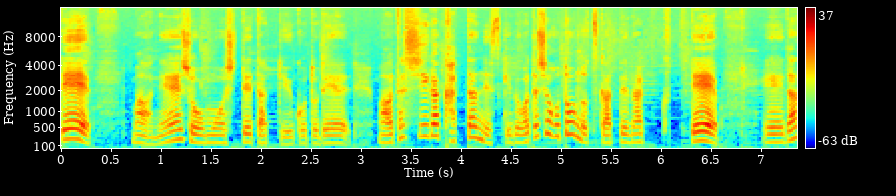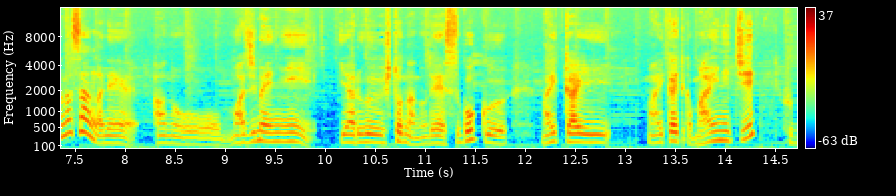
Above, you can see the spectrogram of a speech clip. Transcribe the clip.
てまあね消耗してたっていうことで、まあ、私が買ったんですけど私はほとんど使ってなくて、えー、旦那さんがねあの真面目にやる人なのですごく毎回毎回というか毎日腹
